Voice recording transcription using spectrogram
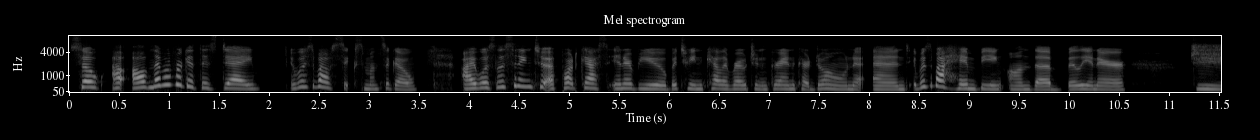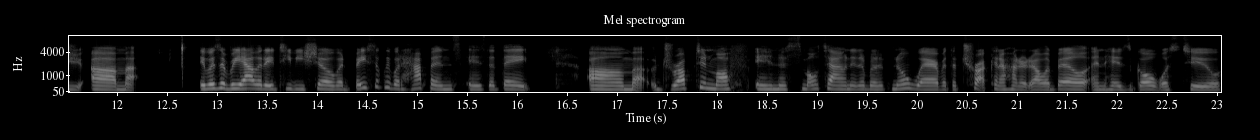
So I'll, I'll never forget this day it was about six months ago. I was listening to a podcast interview between Kelly Roach and Grant Cardone, and it was about him being on the billionaire. Um, it was a reality TV show, but basically, what happens is that they um, dropped him off in a small town in the middle of nowhere with a truck and a hundred dollar bill, and his goal was to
